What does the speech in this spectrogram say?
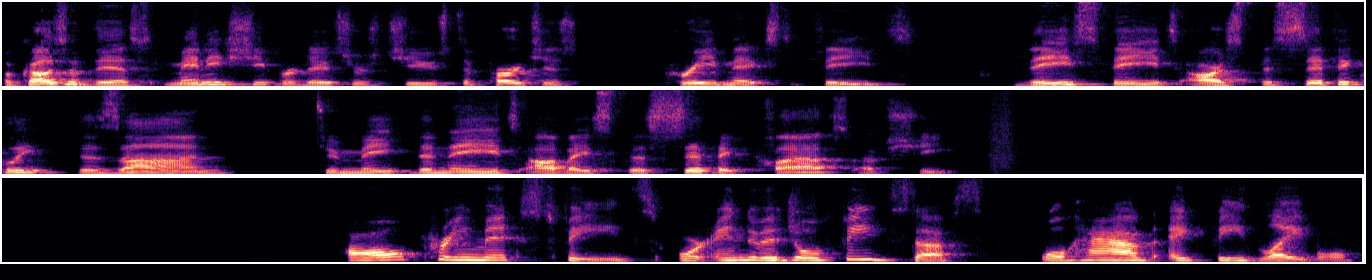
Because of this, many sheep producers choose to purchase pre-mixed feeds. These feeds are specifically designed to meet the needs of a specific class of sheep. All pre-mixed feeds or individual feedstuffs will have a feed label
